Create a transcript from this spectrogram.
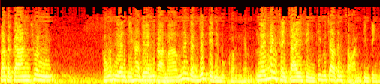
ปรากฏการช่วง ของเดือนสี่ห้าเดือนที่ผ่านมาเนื่องจากยึดติดในบุคคลครับ เลยไม่ใส่ใจสิ่งที่พระเจ้าท่านสอนจริง ๆ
